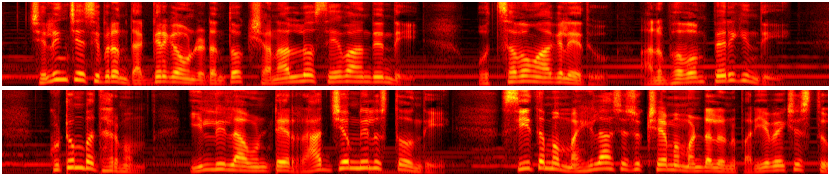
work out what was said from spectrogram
చెలించే శిబిరం దగ్గరగా ఉండటంతో క్షణాల్లో సేవ అందింది. ఉత్సవం ఆగలేదు. అనుభవం పెరిగింది. కుటుంబ ధర్మం ఇల్లిలా ఉంటే రాజ్యం నిలుస్తోంది. సీతమ్మ మహిళా శిశుక్షేమ మండలును పర్యవేక్షిస్తూ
